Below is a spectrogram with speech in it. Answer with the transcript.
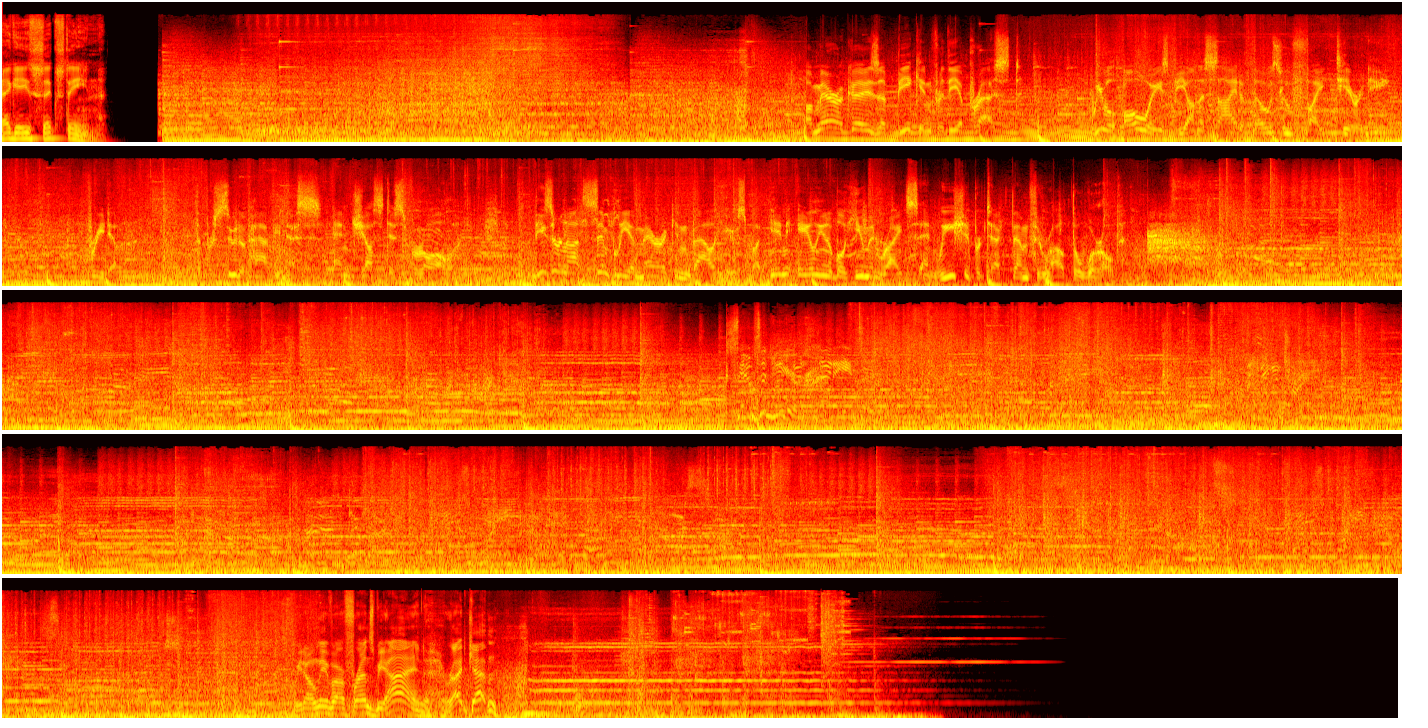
Peggy 16. America is a beacon for the oppressed. We will always be on the side of those who fight tyranny. Freedom, the pursuit of happiness, and justice for all. These are not simply American values, but inalienable human rights, and we should protect them throughout the world. Don't leave our friends behind, right, Captain?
